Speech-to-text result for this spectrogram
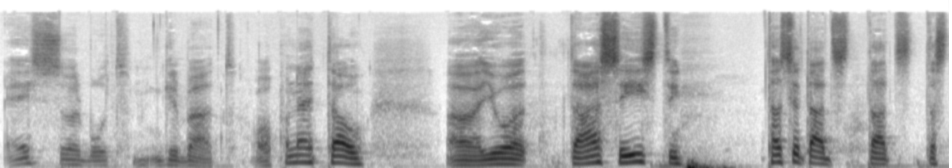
Es varbūt gribētu oponēt tev, uh, jo tās īsti. Tas ir, tāds, tāds, tas,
